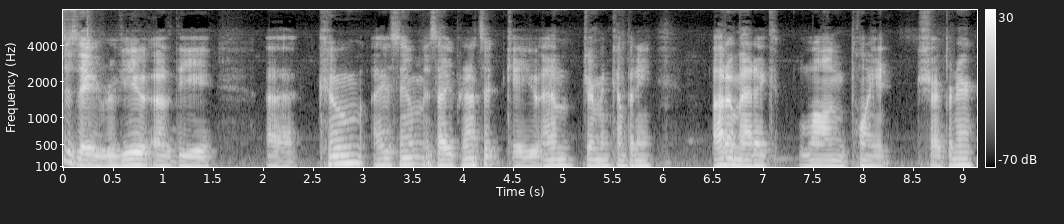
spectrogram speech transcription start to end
is a review of the uh, KUM, I assume is how you pronounce it, K-U-M, German company, automatic long point sharpener.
